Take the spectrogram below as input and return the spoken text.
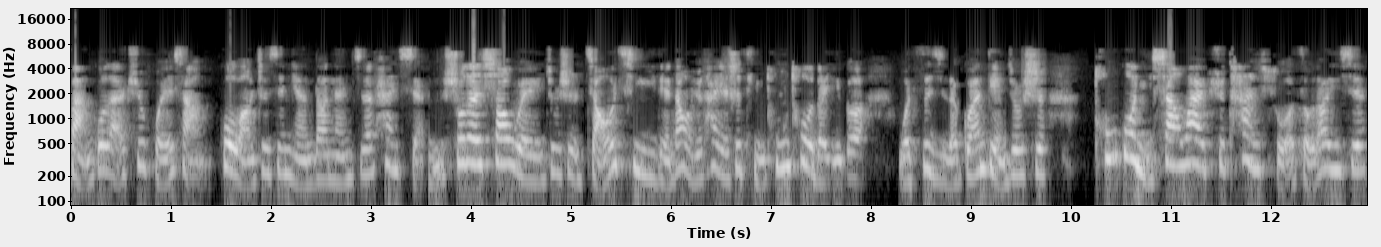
反过来去回想过往这些年的南极的探险，说的稍微就是矫情一点，但我觉得它也是挺通透的一个我自己的观点，就是通过你向外去探索，走到一些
